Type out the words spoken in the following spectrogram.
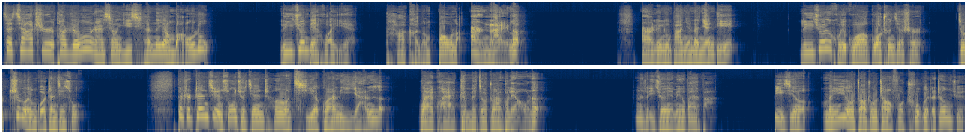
再加之她仍然像以前那样忙碌，李娟便怀疑她可能包了二奶了。二零零八年的年底。李娟回国过春节时，就质问过詹劲松，但是詹劲松却坚称企业管理严了，外快根本就赚不了了。那李娟也没有办法，毕竟没有抓住丈夫出轨的证据，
